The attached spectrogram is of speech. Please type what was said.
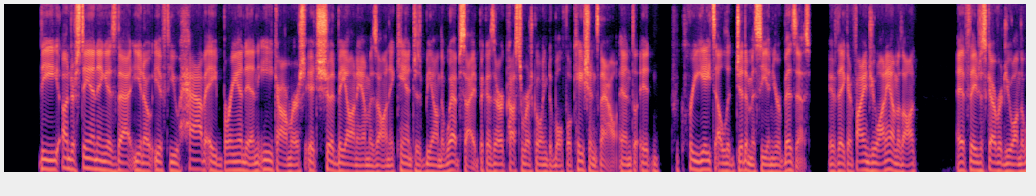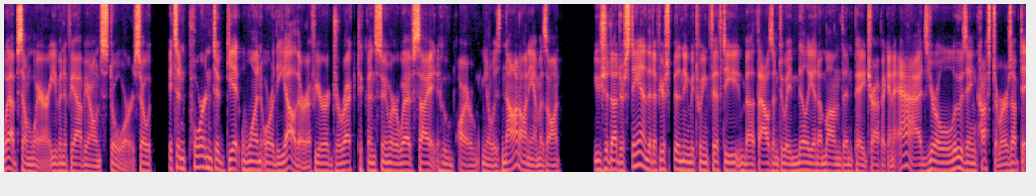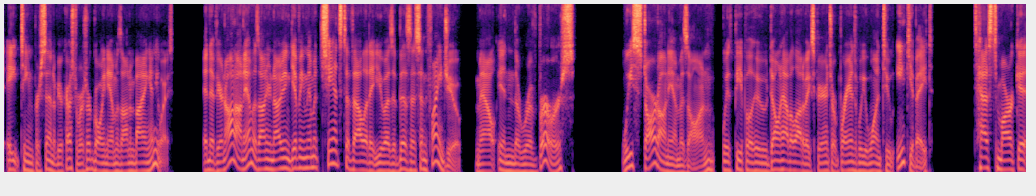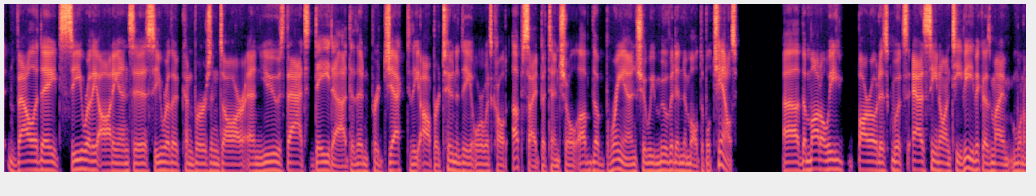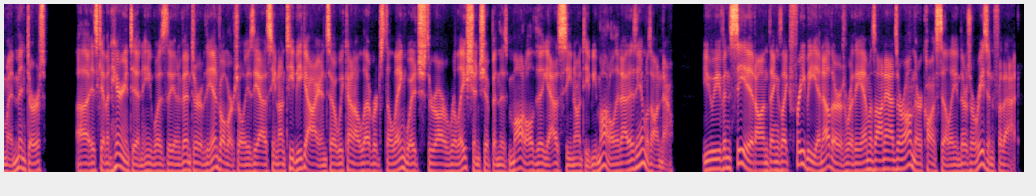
the understanding is that you know if you have a brand in e-commerce it should be on amazon it can't just be on the website because there are customers going to both locations now and it creates a legitimacy in your business if they can find you on amazon if they've discovered you on the web somewhere even if you have your own store so it's important to get one or the other if you're a direct to consumer website who are you know is not on amazon you should understand that if you're spending between 50,000 uh, to a million a month in paid traffic and ads, you're losing customers. Up to 18% of your customers are going to Amazon and buying anyways. And if you're not on Amazon, you're not even giving them a chance to validate you as a business and find you. Now, in the reverse, we start on Amazon with people who don't have a lot of experience or brands we want to incubate test market, validate, see where the audience is, see where the conversions are, and use that data to then project the opportunity or what's called upside potential of the brand should we move it into multiple channels. Uh, the model we borrowed is what's as seen on TV because my one of my mentors uh, is Kevin Harrington. He was the inventor of the infomercial. He's the as seen on TV guy, and so we kind of leveraged the language through our relationship in this model, the as seen on TV model, and that is Amazon now. You even see it on things like Freevee and others where the Amazon ads are on there constantly. And there's a reason for that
